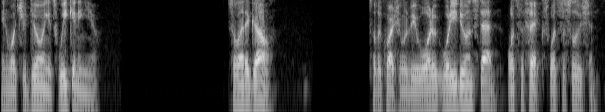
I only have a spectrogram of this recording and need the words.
in what you're doing. It's weakening you. So let it go. So the question would be, what what do you do instead? What's the fix? What's the solution?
